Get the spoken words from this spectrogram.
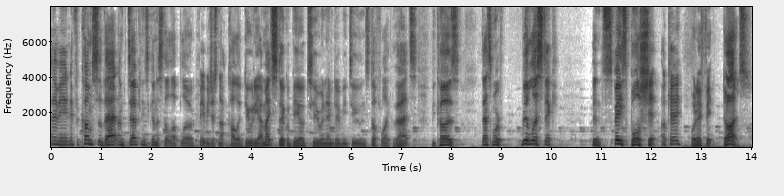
I mean, if it comes to that, I'm definitely gonna still upload. Maybe just not Call of Duty. I might stick with BO2 and MW2 and stuff like that because that's more realistic than space bullshit, okay? But if it does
